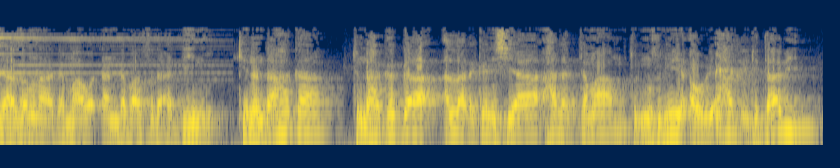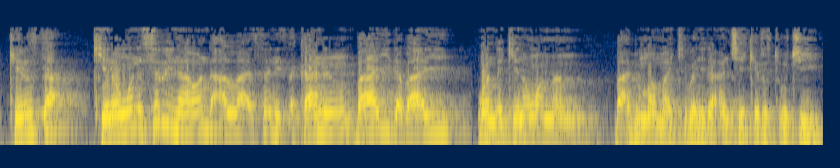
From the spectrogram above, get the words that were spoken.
Ya zauna da ma waɗanda ba su da addini. Kenan dan haka tunda haka ga Allah da kanshi ya halatta ma musulmi ya aure ahlul kitabi kirista. Kenan wani sirri na wanda Allah ya sani tsakanin bayi da bayi wanda kenan wannan ba abin mamaki ba ne da an ce kiristoci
